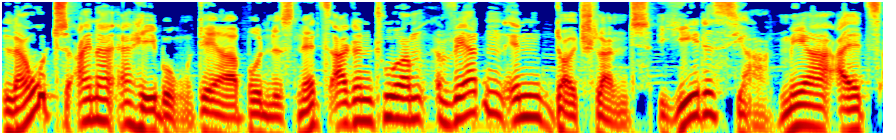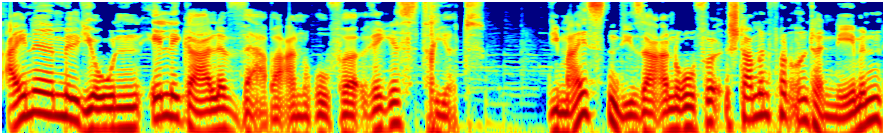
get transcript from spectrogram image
Laut einer Erhebung der Bundesnetzagentur werden in Deutschland jedes Jahr mehr als eine Million illegale Werbeanrufe registriert. Die meisten dieser Anrufe stammen von Unternehmen,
